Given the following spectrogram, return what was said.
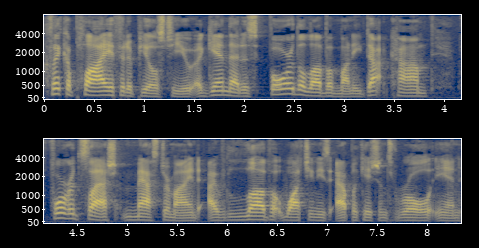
Click apply if it appeals to you. Again that is fortheloveofmoney.com forward slash mastermind. I would love watching these applications roll in.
